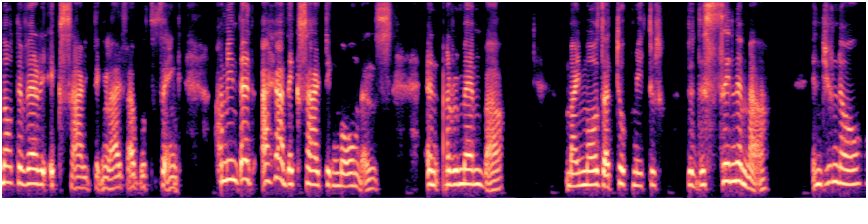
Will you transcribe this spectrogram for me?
not a very exciting life, I would think. I mean that I had exciting moments and I remember my mother took me to, to the cinema. And you know,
